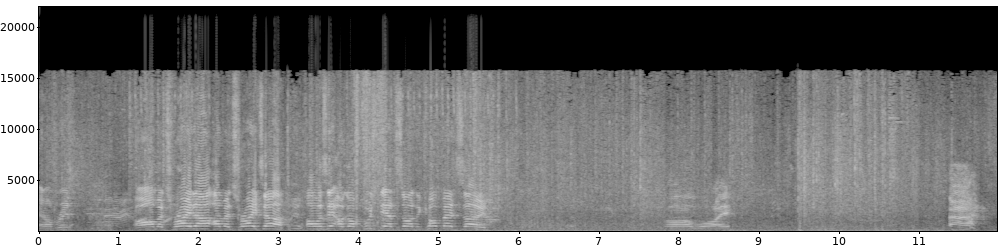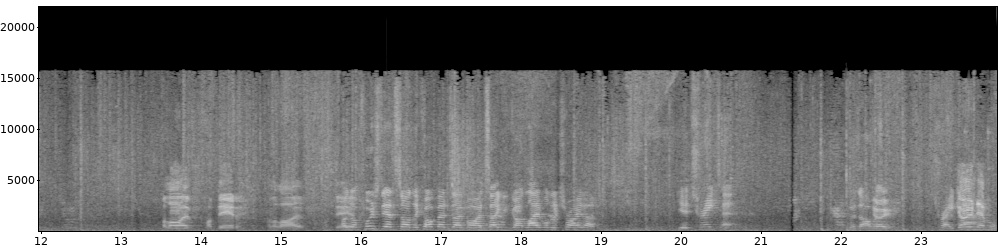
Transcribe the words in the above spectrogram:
And I'm ready. Oh, I'm a traitor. I'm a traitor. I was out. I got pushed outside the combat zone. Oh, why? Ah! I'm alive. I'm dead. I'm alive. I'm I got pushed outside the combat zone by a tank and got labelled a traitor. You traitor. Because I was Go. a traitor. Go, Neville.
